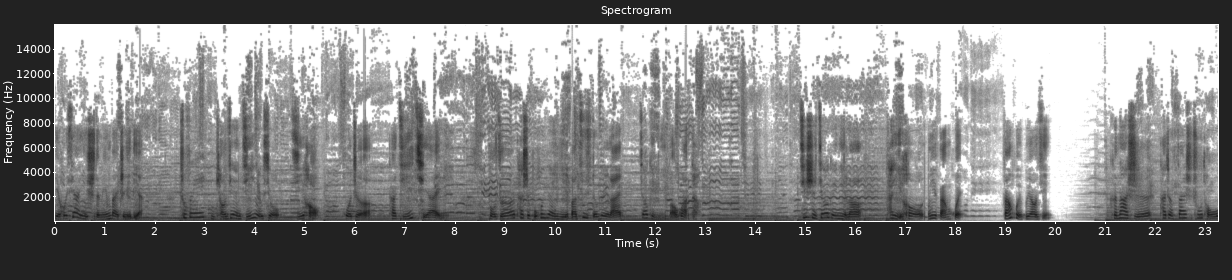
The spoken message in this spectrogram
也会下意识地明白这一点，除非你条件极优秀、极好，或者他极其爱你，否则他是不会愿意把自己的未来交给你保管的。即使交给你了，他以后容易反悔，反悔不要紧。可那时他正三十出头，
